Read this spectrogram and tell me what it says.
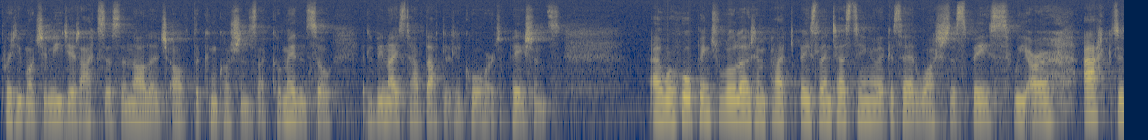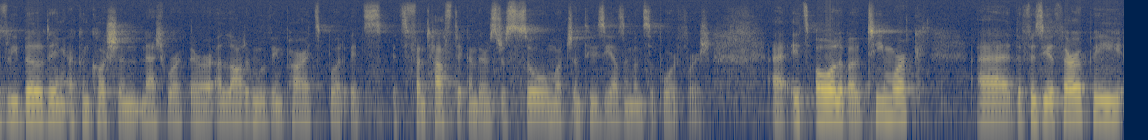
pretty much immediate access and knowledge of the concussions that come in. So it'll be nice to have that little cohort of patients. Uh, we're hoping to roll out impact baseline testing. Like I said, watch the space. We are actively building a concussion network. There are a lot of moving parts, but it's, it's fantastic and there's just so much enthusiasm and support for it. Uh, it's all about teamwork. Uh, the physiotherapy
